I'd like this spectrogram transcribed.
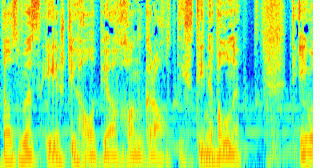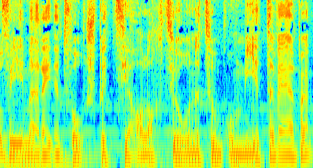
dass man das erste Halbjahr kann gratis drinnen wohnen kann. Die Immo-Firmen reden von Spezialaktionen zum um Mieten werben,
